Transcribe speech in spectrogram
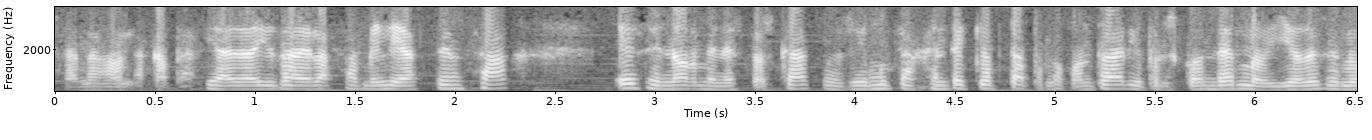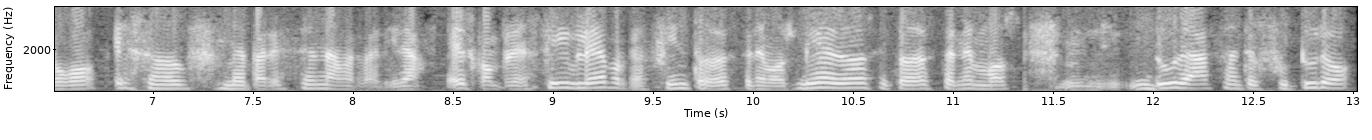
O sea, la, la capacidad de ayuda de la familia extensa es enorme en estos casos y hay mucha gente que opta por lo contrario, por esconderlo y yo desde luego eso me parece una barbaridad. Es comprensible porque en fin todos tenemos miedos y todos tenemos mm, dudas ante el futuro,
